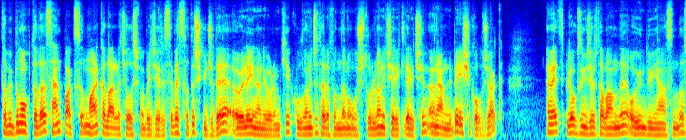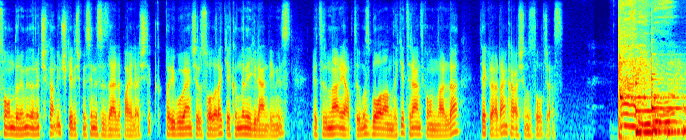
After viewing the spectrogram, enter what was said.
Tabi bu noktada Sandbox'ın markalarla çalışma becerisi ve satış gücü de öyle inanıyorum ki kullanıcı tarafından oluşturulan içerikler için önemli bir eşik olacak. Evet, blok zincir tabanlı oyun dünyasında son dönemin öne çıkan 3 gelişmesini sizlerle paylaştık. Paribu Ventures olarak yakından ilgilendiğimiz, yatırımlar yaptığımız bu alandaki trend konularla tekrardan karşınızda olacağız. Paribu,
